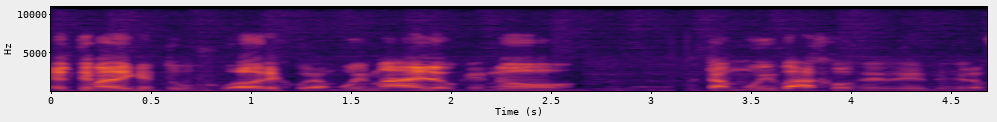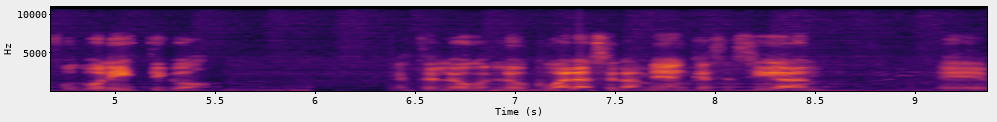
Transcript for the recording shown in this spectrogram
el, tema de que tus jugadores juegan muy mal o que no están muy bajos desde, lo futbolístico, este, lo, cual hace también que se sigan eh,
